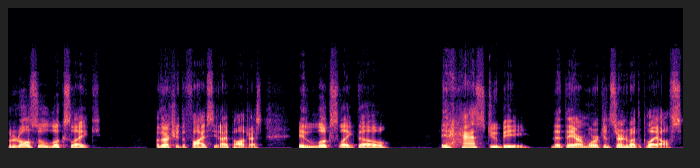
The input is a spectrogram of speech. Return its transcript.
but it also looks like oh, they're actually at the five seed. I apologize. It looks like though it has to be that they are more concerned about the playoffs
